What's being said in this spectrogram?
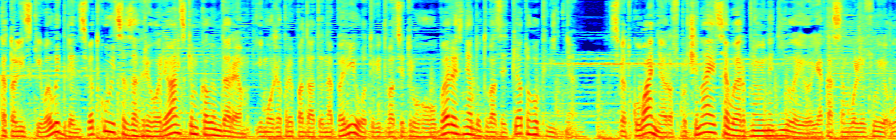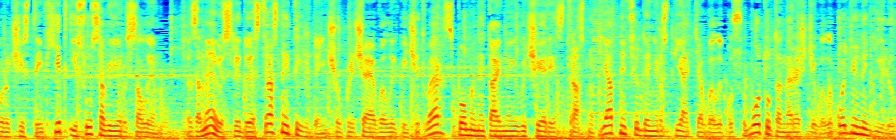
Католіцький Великдень святкується за григоріанським календарем і може припадати на період від 22 березня до 25 квітня. Святкування розпочинається вербною неділею, яка символізує урочистий вхід Ісуса в Єрусалим. За нею слідує Страсний тиждень, що включає Великий четвер, спомини Тайної вечері, Страсну п'ятницю, День розп'яття, Велику суботу та нарешті Великодню неділю.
